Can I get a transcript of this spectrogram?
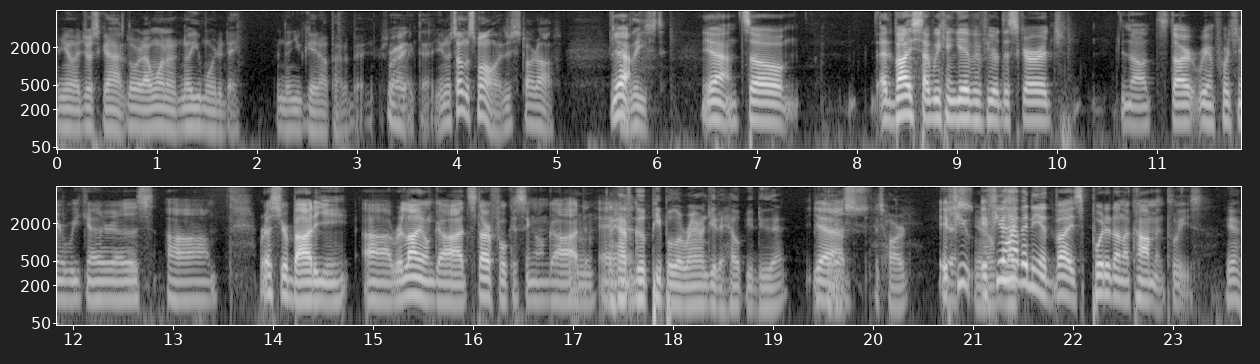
You know, just God, Lord, I want to know you more today, and then you get up out of bed, or something Right. like that. You know, something small. Just start off. yeah. At least. Yeah. So, advice that we can give if you're discouraged, you know, start reinforcing your weak areas. Um, rest your body. Uh, rely on God. Start focusing on God. Mhm. and have good people around you to help you do that. Yeah. Yes. It's hard. If Yes. you You if you like- have any advice, put it on a comment, please. Yeah,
